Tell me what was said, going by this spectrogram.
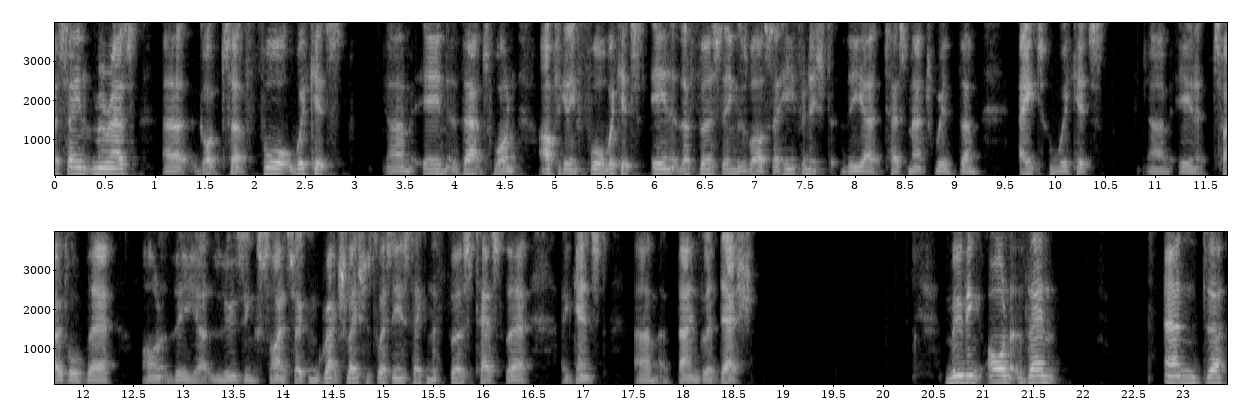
Hasan Miraz uh, got uh, four wickets um, in that one after getting four wickets in the first innings as well. So he finished the uh, test match with um, eight wickets um, in total there on the uh, losing side. So congratulations to West Indies taking the first test there against um, Bangladesh. Moving on then and uh,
